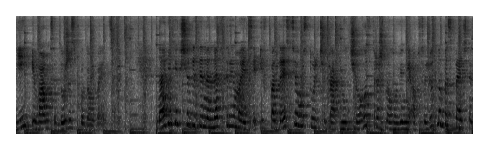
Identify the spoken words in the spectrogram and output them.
їй і вам це дуже сподобається. Навіть якщо дитина не втримається і впаде з цього стульчика, нічого страшного, він є абсолютно безпечним.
